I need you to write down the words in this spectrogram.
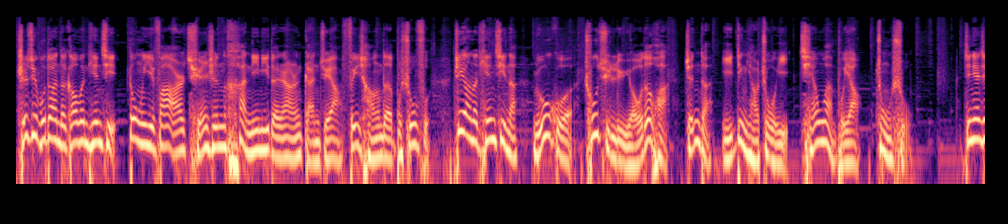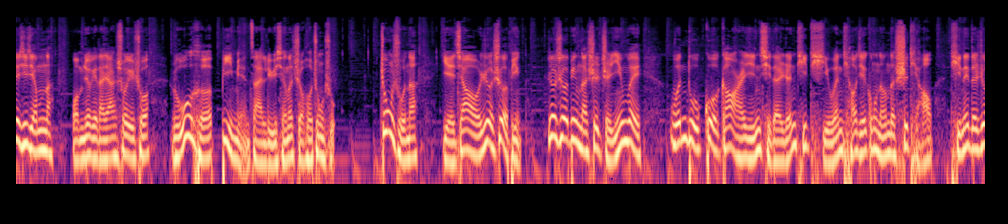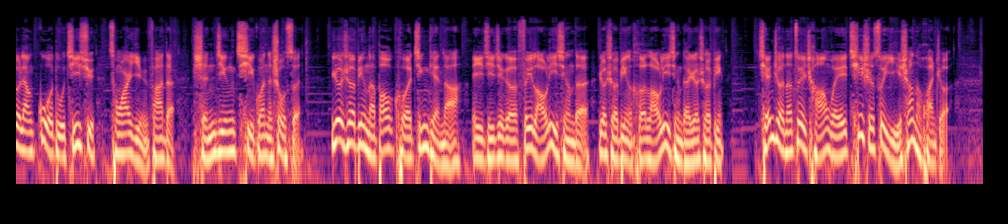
持续不断的高温天气，冻一发而全身汗泥泥的，让人感觉啊非常的不舒服。这样的天气呢，如果出去旅游的话，真的一定要注意，千万不要中暑。今天这期节目呢，我们就给大家说一说如何避免在旅行的时候中暑。中暑呢，也叫热射病。热射病呢，是指因为温度过高而引起的人体体温调节功能的失调，体内的热量过度积蓄，从而引发的神经器官的受损。热射病呢，包括经典的啊，以及这个非劳力性的热射病和劳力性的热射病。前者呢，最长为七十岁以上的患者，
